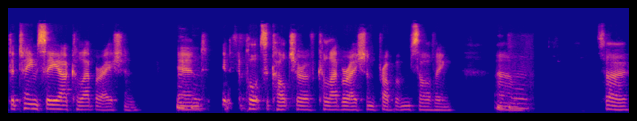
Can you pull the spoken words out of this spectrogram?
the team see our collaboration mm-hmm. and it supports a culture of collaboration, problem solving. Um, mm-hmm. So,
